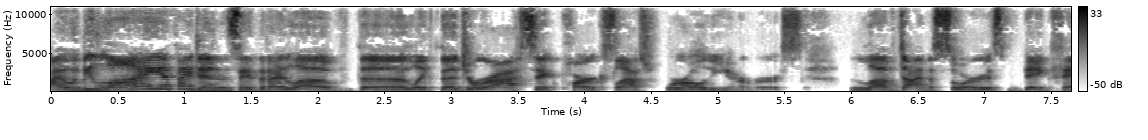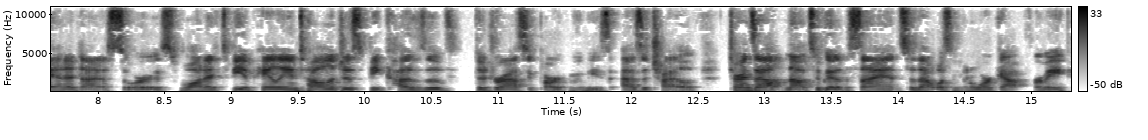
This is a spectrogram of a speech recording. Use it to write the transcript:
I would be lying if I didn't say that I love the like the Jurassic Park slash world universe. Love dinosaurs, big fan of dinosaurs. Wanted to be a paleontologist because of the Jurassic Park movies as a child. Turns out not so good at the science, so that wasn't going to work out for me.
